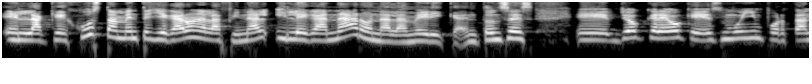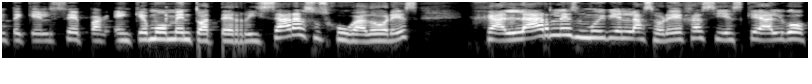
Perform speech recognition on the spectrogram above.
en la que justamente llegaron a la final y le ganaron al América. Entonces, eh, yo creo que es muy importante que él sepa en qué momento aterrizar a sus jugadores, jalarles muy bien las orejas si es que algo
